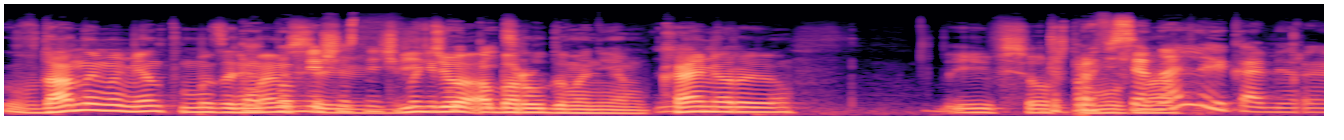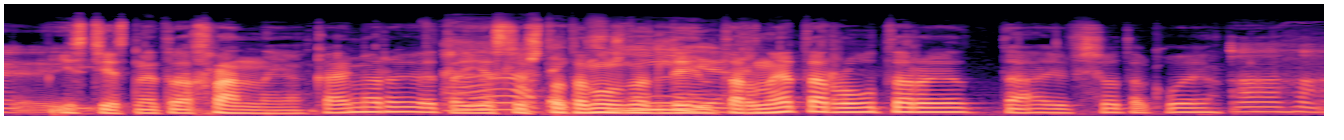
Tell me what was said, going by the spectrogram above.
В данный момент мы занимаемся видеооборудованием, камеры и все, это что профессиональные нужно. камеры? Естественно, это охранные камеры. Это а, если что-то нужно для интернета, роутеры, да, и все такое. Ага.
